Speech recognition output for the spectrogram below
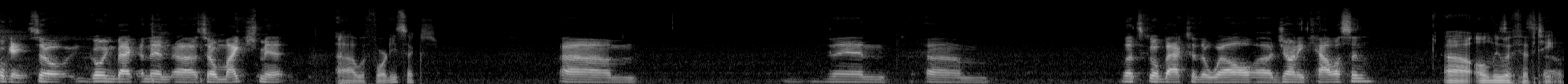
Okay. So going back and then uh, so Mike Schmidt. uh, with 46 Um, then um, let's go back to the well. Uh, Johnny Callison. uh, only with 15 So-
